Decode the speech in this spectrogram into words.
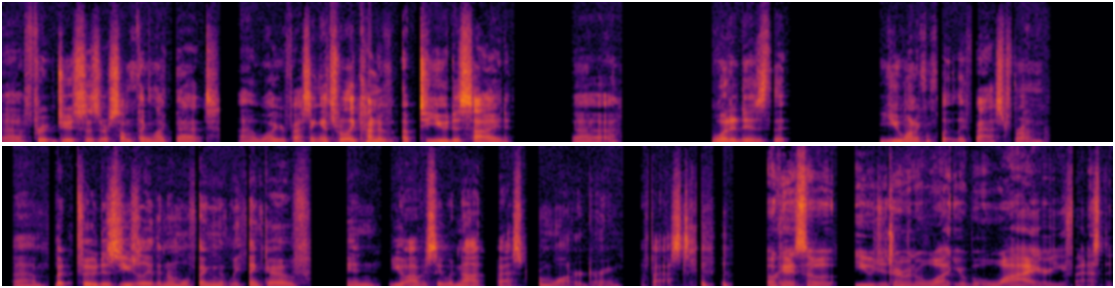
uh, fruit juices or something like that uh, while you're fasting. It's really kind of up to you to decide uh, what it is that you want to completely fast from. Um, but food is usually the normal thing that we think of, and you obviously would not fast from water during a fast. Okay, so you determine what you're, but why are you fasting?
